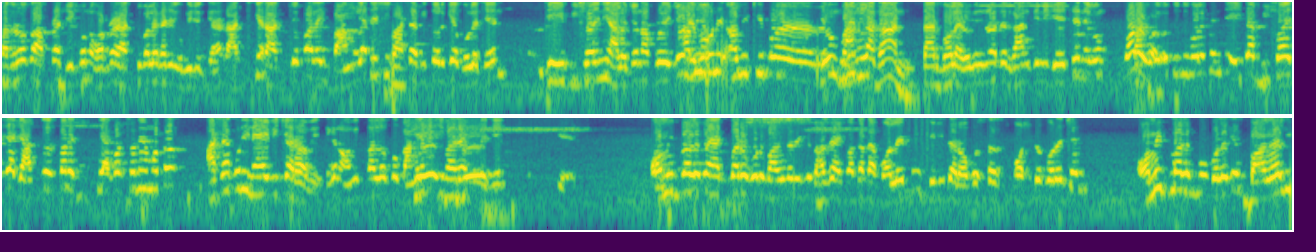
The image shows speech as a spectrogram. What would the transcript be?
সাধারণত আপনারা যে কোনো ঘটনা রাজ্যপালের কাছে অভিযোগ জানান আজকে রাজ্যপাল এই বাংলাদেশি ভাষা বিতর্কে বলেছেন যে এই বিষয় নিয়ে আলোচনা প্রয়োজন এবং আমি কি এবং বাংলা গান তার গলায় রবীন্দ্রনাথের গান তিনি গেয়েছেন এবং তিনি বলেছেন যে এইটা বিষয় যা জাতীয় স্তরে দৃষ্টি আকর্ষণের মতো আশা করি ন্যায় বিচার হবে। এখানে অমিত মাল্লব্য বাংলাদেশি ভাষা বলেছেন। অমিত মালব্য একবারও কোনো বাংলাদেশি ভাষায় কথাটা বলেননি তিনি তার অবস্থা স্পষ্ট করেছেন। অমিত মালব্য বলেছেন বাঙালি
